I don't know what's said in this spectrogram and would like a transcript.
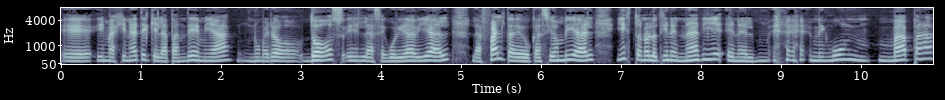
eh, imagínate que la pandemia número dos es la seguridad vial, la falta de educación vial, y esto no lo tiene nadie en, el, en ningún mapa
